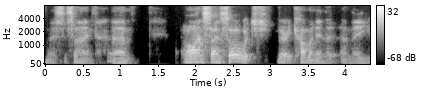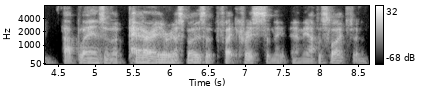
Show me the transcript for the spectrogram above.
That's the same. Um, ironstone soil, which very common in the in the uplands of the Parawa area, I suppose, the flat crests and the and the upper slopes and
